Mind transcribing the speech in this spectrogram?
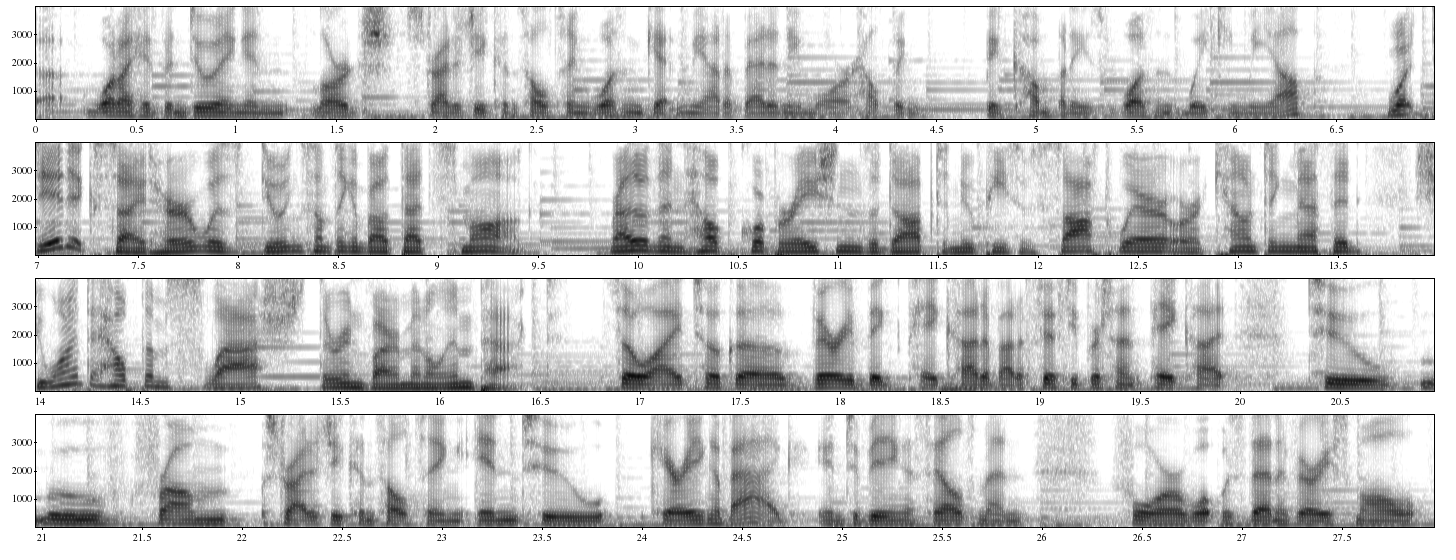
uh, what I had been doing in large strategy consulting wasn't getting me out of bed anymore. Helping big companies wasn't waking me up. What did excite her was doing something about that smog. Rather than help corporations adopt a new piece of software or accounting method, she wanted to help them slash their environmental impact. So I took a very big pay cut, about a 50% pay cut, to move from strategy consulting into carrying a bag, into being a salesman for what was then a very small,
